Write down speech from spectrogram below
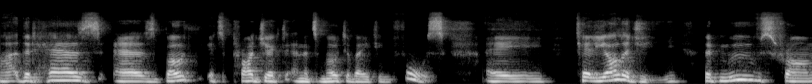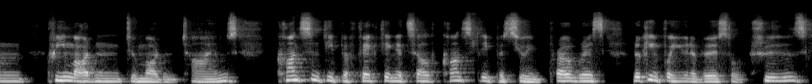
uh, that has as both its project and its motivating force a teleology that moves from pre modern to modern times constantly perfecting itself, constantly pursuing progress, looking for universal truths.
